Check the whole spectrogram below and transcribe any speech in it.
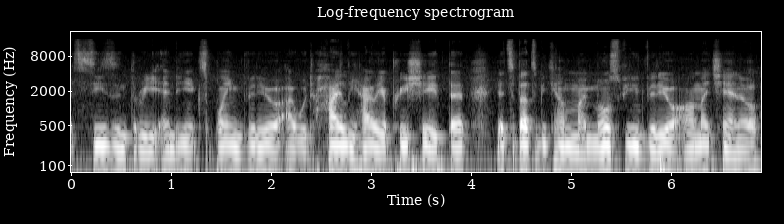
season 3 ending explained video i would highly highly appreciate that. It's about to become my most viewed video on my channel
